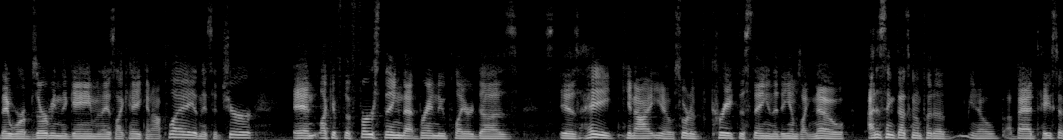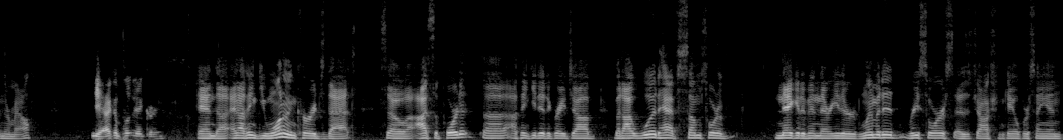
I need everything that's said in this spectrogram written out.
They were observing the game and they was like, hey, can I play? And they said sure. And like if the first thing that brand new player does is, hey, can I you know sort of create this thing, and the DM's like, no. I just think that's going to put a you know a bad taste in their mouth. Yeah, I completely agree. And uh, and I think you want to encourage that. So uh, I support it. Uh, I think you did a great job, but I would have some sort of negative in there, either limited resource, as Josh and Caleb were saying,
